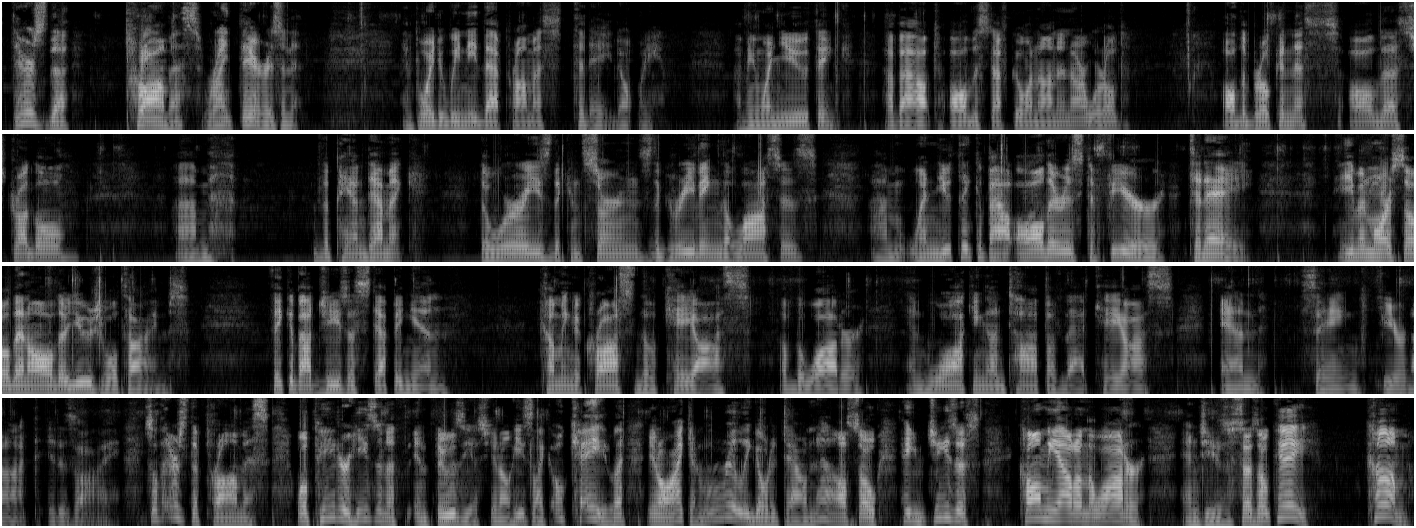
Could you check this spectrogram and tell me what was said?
There's the promise right there, isn't it? And boy, do we need that promise today, don't we? I mean, when you think about all the stuff going on in our world, all the brokenness, all the struggle, um, the pandemic, the worries, the concerns, the grieving, the losses. Um, when you think about all there is to fear today, even more so than all the usual times, think about Jesus stepping in, coming across the chaos of the water and walking on top of that chaos and saying, Fear not, it is I. So there's the promise. Well, Peter, he's an enthusiast, you know, he's like, okay, let, you know, I can really go to town now. So, hey, Jesus, call me out on the water. And Jesus says, okay, come.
